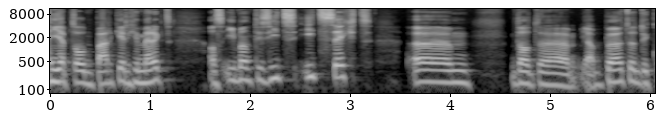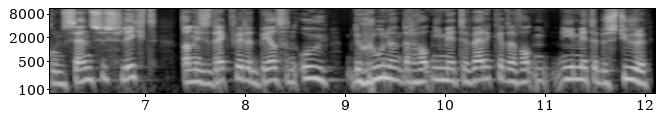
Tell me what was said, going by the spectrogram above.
En je hebt al een paar keer gemerkt, als iemand iets, iets zegt uh, dat uh, ja, buiten de consensus ligt, dan is direct weer het beeld van oei, de groenen, daar valt niet mee te werken, daar valt niet mee te besturen.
